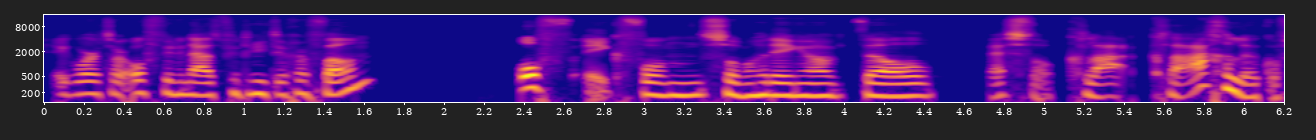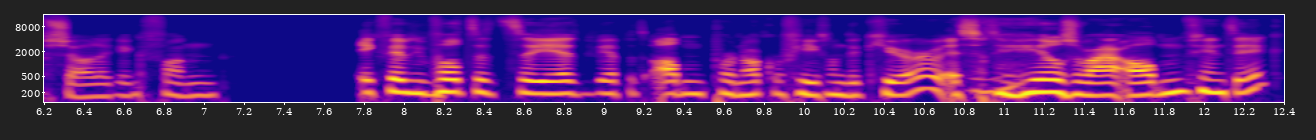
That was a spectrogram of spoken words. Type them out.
ik word er of inderdaad verdrietiger van. Of ik vond sommige dingen wel best wel kla klagelijk of zo. Dat ik denk van, ik vind bijvoorbeeld het, je hebt het album Pornography van The Cure. Het is echt een mhm. heel zwaar album, vind ik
